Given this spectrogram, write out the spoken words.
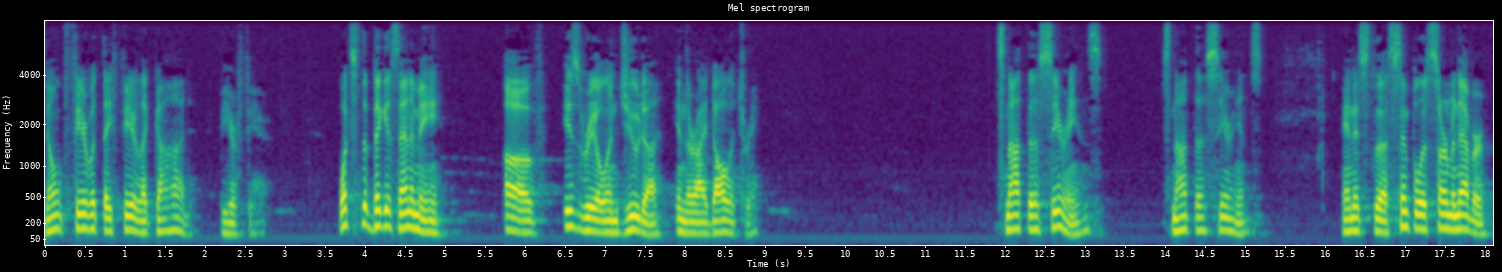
Don't fear what they fear. Let God be your fear. What's the biggest enemy of Israel and Judah in their idolatry? It's not the Assyrians. It's not the Assyrians. And it's the simplest sermon ever.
